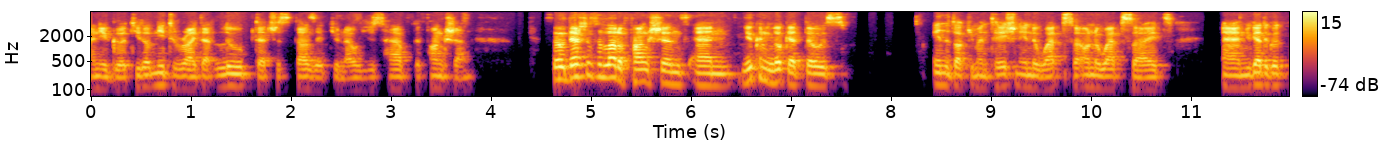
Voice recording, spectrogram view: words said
and you're good. You don't need to write that loop that just does it. You know, you just have the function. So there's just a lot of functions, and you can look at those in the documentation in the website on the website, and you get a good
